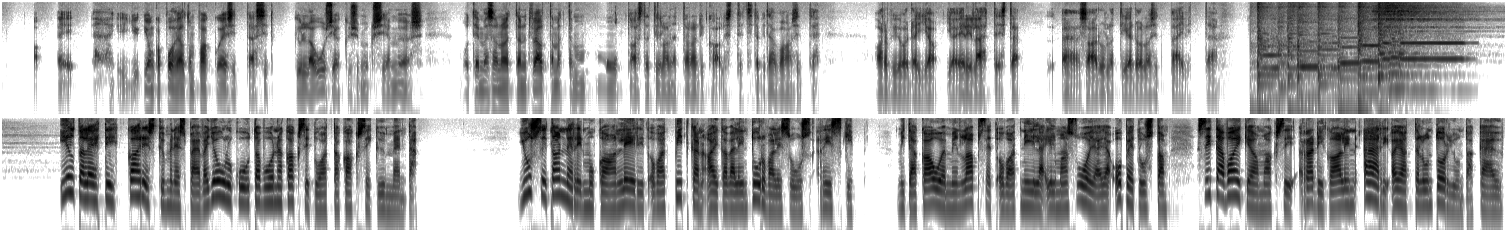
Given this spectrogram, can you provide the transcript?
jonka pohjalta on pakko esittää sit kyllä uusia kysymyksiä myös. Mutta en mä sano, että nyt välttämättä muuttaa sitä tilannetta radikaalisti, että sitä pitää vaan sitten arvioida ja, ja eri lähteistä ää, saaduilla tiedoilla sitten päivittää. Iltalehti 20. päivä joulukuuta vuonna 2020. Jussi Tannerin mukaan leirit ovat pitkän aikavälin turvallisuusriski. Mitä kauemmin lapset ovat niillä ilman suojaa ja opetusta, sitä vaikeammaksi radikaalin ääriajattelun torjunta käy.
